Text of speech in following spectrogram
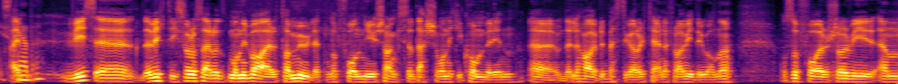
I stedet? Nei, det viktigste for oss er at man ivaretar muligheten til å få en ny sjanse dersom man ikke kommer inn eller har de beste karakterene fra videregående. Og så foreslår vi en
